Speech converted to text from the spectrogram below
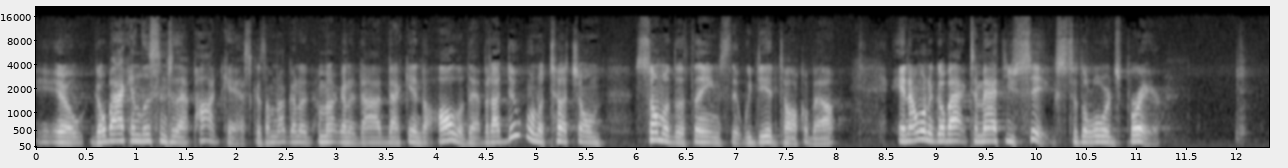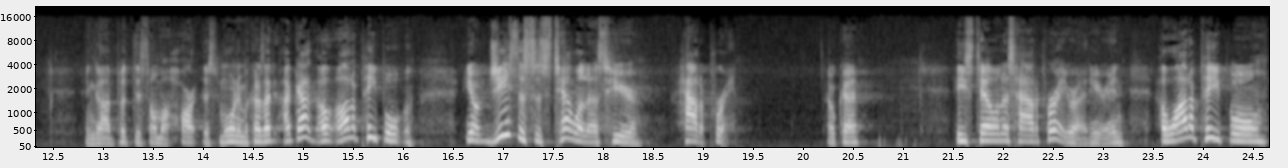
you know, go back and listen to that podcast because I'm not to I'm not to dive back into all of that, but I do want to touch on some of the things that we did talk about, and I want to go back to Matthew six to the Lord's prayer. And God put this on my heart this morning because I, I got a lot of people. You know, Jesus is telling us here how to pray. Okay, He's telling us how to pray right here, and a lot of people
